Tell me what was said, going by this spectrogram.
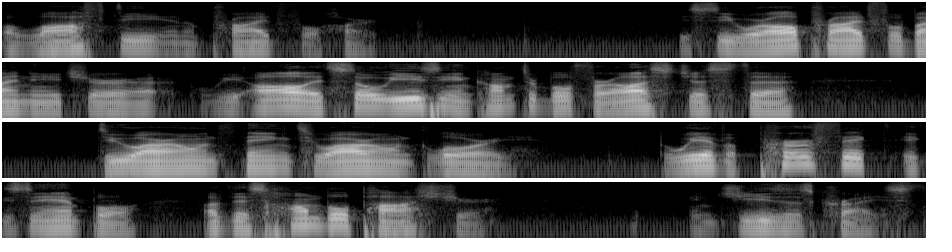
A lofty and a prideful heart. You see, we're all prideful by nature. Uh, we all, it's so easy and comfortable for us just to do our own thing to our own glory. But we have a perfect example of this humble posture in Jesus Christ.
